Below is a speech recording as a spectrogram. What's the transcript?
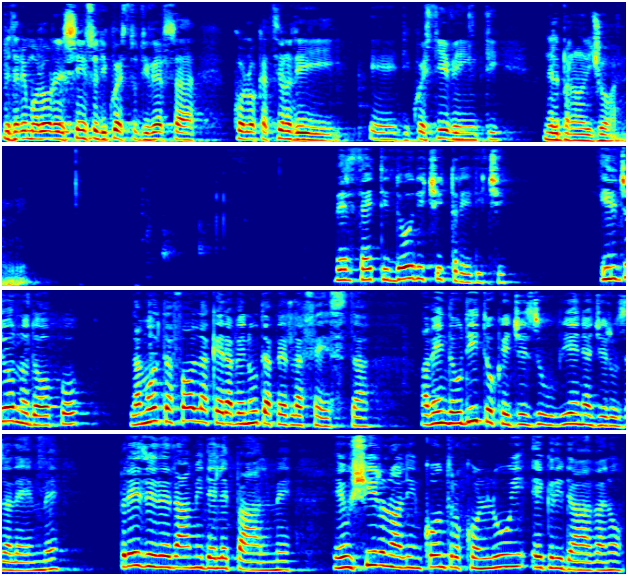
Vedremo allora il senso di questa diversa collocazione di, eh, di questi eventi nel brano di Giovanni versetti 12-13. Il giorno dopo, la molta folla che era venuta per la festa, avendo udito che Gesù viene a Gerusalemme, presero i rami delle palme e uscirono all'incontro con lui e gridavano,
